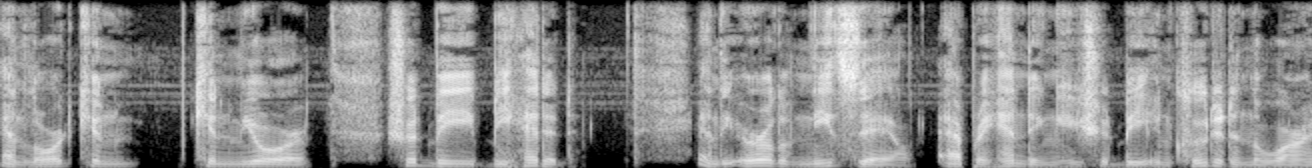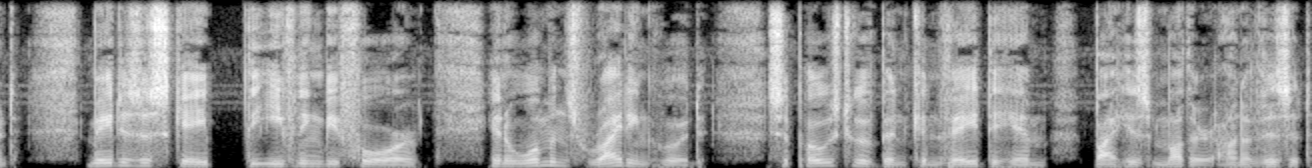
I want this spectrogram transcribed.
and Lord Kenmure mould be beheaded, and the Earl of Nithsdale, apprehending he mould be included in the warrant, made his efcape the evening before, in a woman's riding hood, fuppofed to have been conveyed to him by his mother on a vifit.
